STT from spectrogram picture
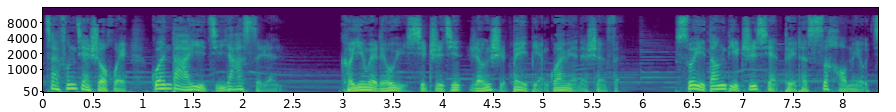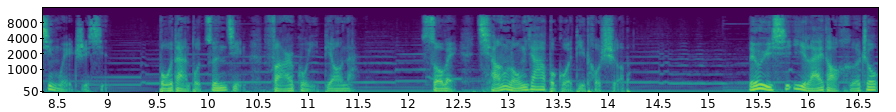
在封建社会，官大一级压死人，可因为刘禹锡至今仍是被贬官员的身份，所以当地知县对他丝毫没有敬畏之心，不但不尊敬，反而故意刁难。所谓强龙压不过地头蛇吧。刘禹锡一来到河州。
